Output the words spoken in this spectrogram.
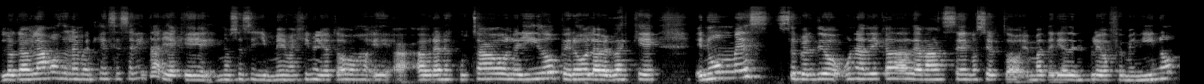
lo que hablamos de la emergencia sanitaria, que no sé si me imagino ya todos eh, habrán escuchado o leído, pero la verdad es que en un mes se perdió una década de avance, ¿no es cierto?, en materia de empleo femenino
